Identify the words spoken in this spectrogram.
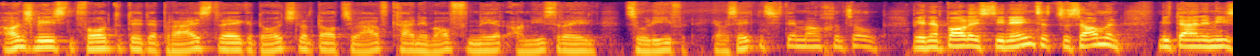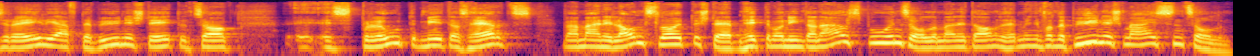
Anschließend forderte der Preisträger Deutschland dazu auf, keine Waffen mehr an Israel zu liefern. Ja, was hätten sie denn machen sollen? Wenn ein Palästinenser zusammen mit einem Israeli auf der Bühne steht und sagt, es blutet mir das Herz, weil meine Landsleute sterben, hätte man ihn dann ausbuhen sollen, meine Damen, hätte man ihn von der Bühne schmeißen sollen.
